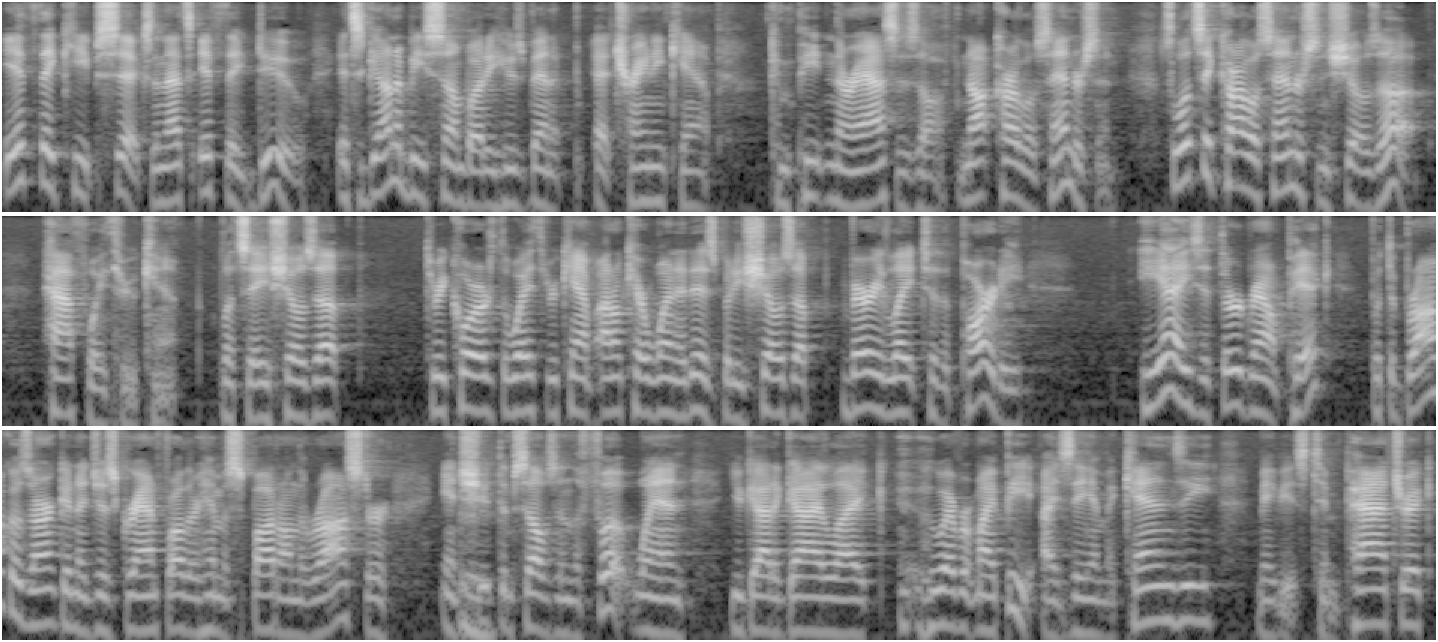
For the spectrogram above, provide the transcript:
If they keep six, and that's if they do, it's gonna be somebody who's been at, at training camp competing their asses off, not Carlos Henderson. So let's say Carlos Henderson shows up halfway through camp. Let's say he shows up three quarters of the way through camp. I don't care when it is, but he shows up very late to the party. Yeah, he's a third round pick, but the Broncos aren't going to just grandfather him a spot on the roster and mm-hmm. shoot themselves in the foot when you got a guy like whoever it might be Isaiah McKenzie, maybe it's Tim Patrick,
